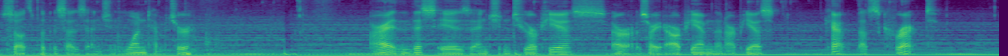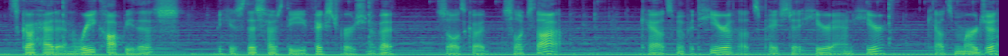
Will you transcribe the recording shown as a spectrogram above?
So let's put this as engine 1 temperature. Alright, this is engine 2 RPS, or sorry, RPM, then RPS. Okay, that's correct. Let's go ahead and recopy this, because this has the fixed version of it. So let's go ahead and select that. Okay, let's move it here. Let's paste it here and here. Okay, let's merge it.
